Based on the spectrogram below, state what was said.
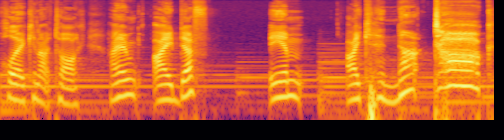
Holy, I cannot talk. I am, I def, am, I cannot talk!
